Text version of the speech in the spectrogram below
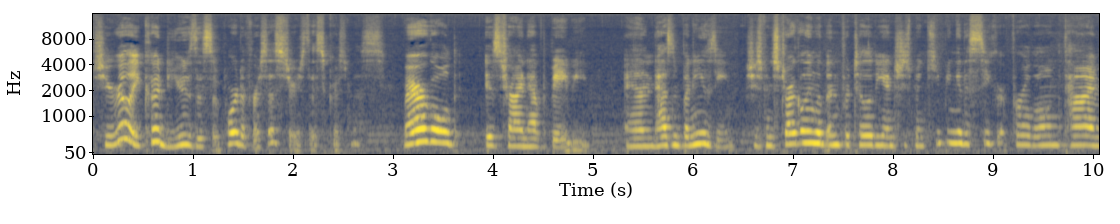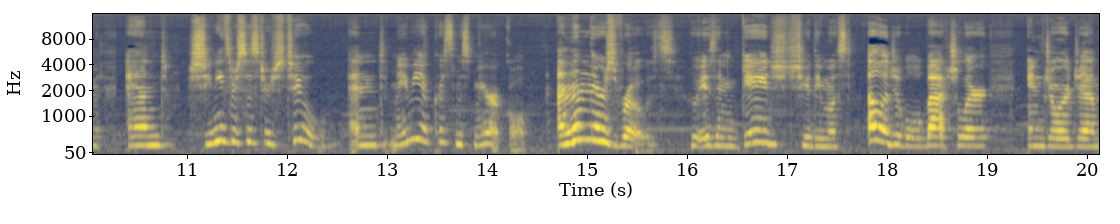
she really could use the support of her sisters this Christmas. Marigold is trying to have a baby, and it hasn't been easy. She's been struggling with infertility and she's been keeping it a secret for a long time. And she needs her sisters too, and maybe a Christmas miracle. And then there's Rose, who is engaged to the most eligible bachelor in Georgia,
